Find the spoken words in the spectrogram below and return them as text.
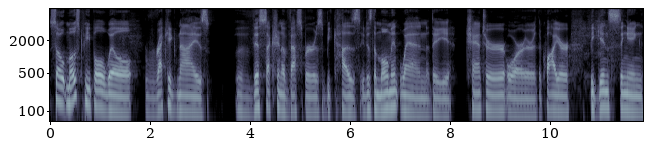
So most people will recognize this section of Vespers because it is the moment when the chanter or the choir begins singing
